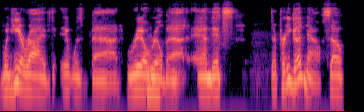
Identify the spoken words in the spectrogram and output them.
When he arrived, it was bad, real, mm-hmm. real bad, and it's they're pretty good now. So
